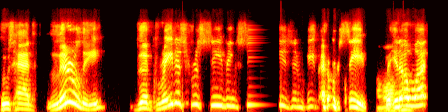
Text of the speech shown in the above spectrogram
who's had literally the greatest receiving season we've ever seen. But you know what?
